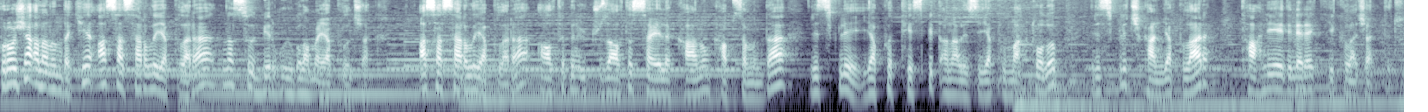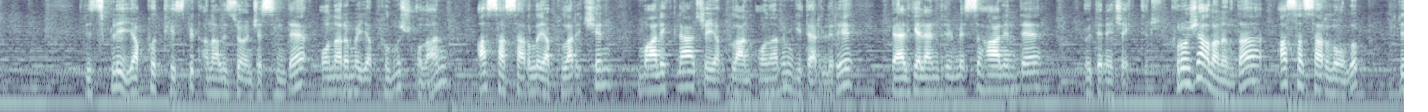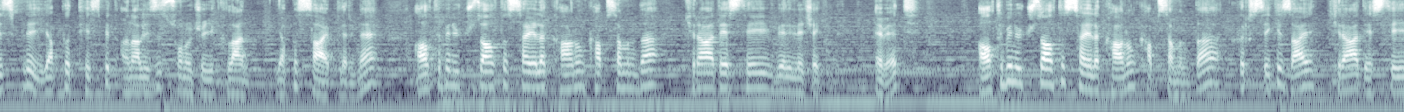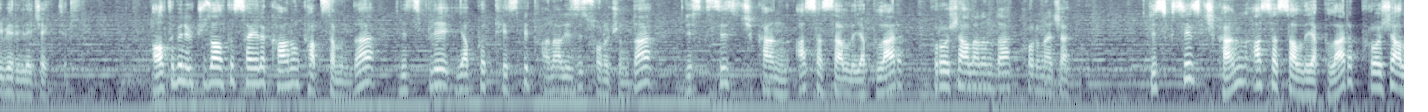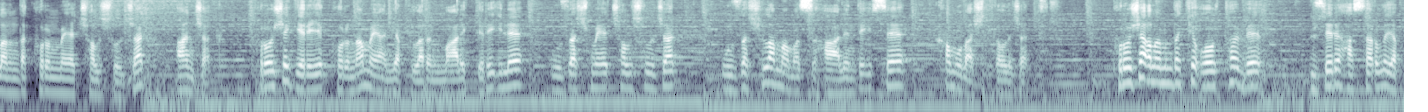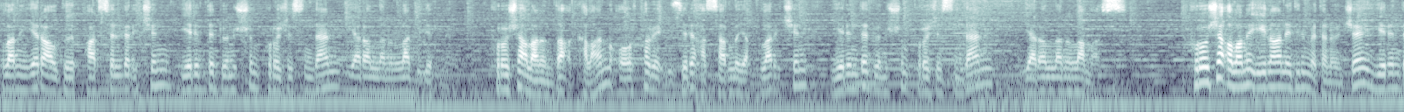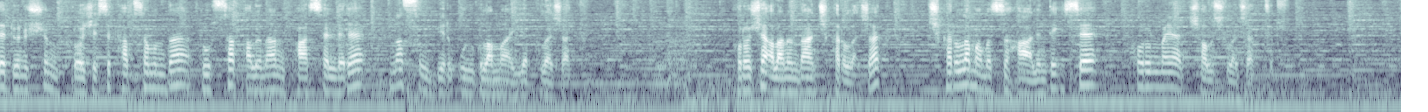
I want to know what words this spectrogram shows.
Proje alanındaki az hasarlı yapılara nasıl bir uygulama yapılacak? Az hasarlı yapılara 6306 sayılı kanun kapsamında riskli yapı tespit analizi yapılmakta olup riskli çıkan yapılar tahliye edilerek yıkılacaktır. Riskli yapı tespit analizi öncesinde onarımı yapılmış olan az hasarlı yapılar için maliklerce yapılan onarım giderleri belgelendirilmesi halinde ödenecektir. Proje alanında az hasarlı olup riskli yapı tespit analizi sonucu yıkılan yapı sahiplerine 6306 sayılı kanun kapsamında kira desteği verilecek mi? Evet. 6306 sayılı kanun kapsamında 48 ay kira desteği verilecektir. 6306 sayılı kanun kapsamında riskli yapı tespit analizi sonucunda risksiz çıkan az hasarlı yapılar proje alanında korunacak? Risksiz çıkan az hasarlı yapılar proje alanında korunmaya çalışılacak ancak proje gereği korunamayan yapıların malikleri ile uzlaşmaya çalışılacak, uzlaşılamaması halinde ise kamulaştırılacaktır. Proje alanındaki orta ve üzeri hasarlı yapıların yer aldığı parseller için yerinde dönüşüm projesinden yararlanılabilir mi? Proje alanında kalan orta ve üzeri hasarlı yapılar için yerinde dönüşüm projesinden yararlanılamaz. Proje alanı ilan edilmeden önce yerinde dönüşüm projesi kapsamında ruhsat alınan parsellere nasıl bir uygulama yapılacak? Proje alanından çıkarılacak, çıkarılamaması halinde ise korunmaya çalışılacaktır.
